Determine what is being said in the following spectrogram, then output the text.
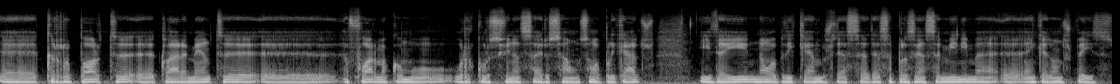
eh, que reporte eh, claramente eh, a forma como os recursos financeiros são, são aplicados e daí não abdicamos dessa, dessa presença mínima em cada um dos países.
